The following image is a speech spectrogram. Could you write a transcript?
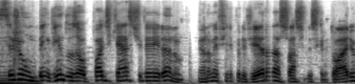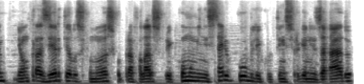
Sejam bem-vindos ao podcast Veirano. Meu nome é Felipe Oliveira, sócio do escritório, e é um prazer tê-los conosco para falar sobre como o Ministério Público tem se organizado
